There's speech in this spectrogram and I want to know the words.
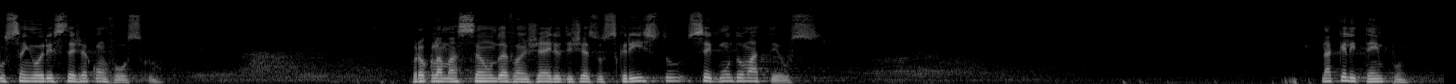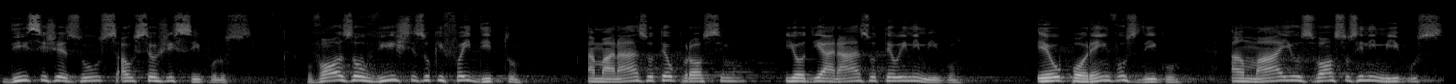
O Senhor esteja convosco. Proclamação do Evangelho de Jesus Cristo, segundo Mateus. Naquele tempo, disse Jesus aos seus discípulos: Vós ouvistes o que foi dito: Amarás o teu próximo e odiarás o teu inimigo. Eu, porém, vos digo: Amai os vossos inimigos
